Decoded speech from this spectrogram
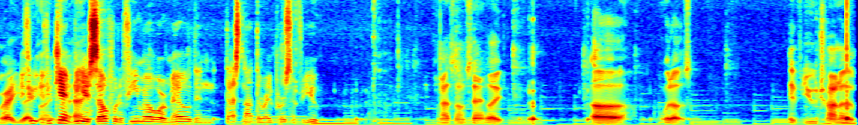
Right. You if you if you can't be yourself with a female or a male, then that's not the right person for you. That's what I'm saying. Like, uh, what else? If you trying to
